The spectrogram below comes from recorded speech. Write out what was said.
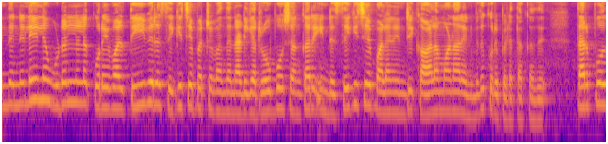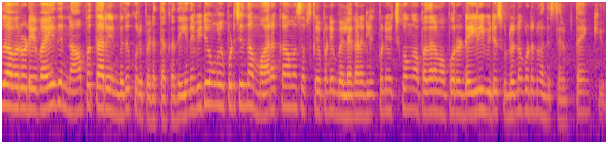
இந்த நிலையில் உடல்நலக் குறைவால் தீவிர சிகிச்சை பெற்று வந்த நடிகர் ரோபோ சங்கர் இன்று சிகிச்சை பலனின்றி காலமானார் என்பது குறிப்பிடத்தக்கது. தற்போது அவருடைய வயது நாற்பத்தாறு என்பது குறிப்பிடத்தக்கது. இந்த வீடியோ உங்களுக்கு பிடிச்சிருந்தா மறக்காமல் சப்ஸ்கிரைப் பண்ணி பெல்லைக்கான கிளிக் பண்ணி வச்சுக்கோங்க. அப்போ தான் நம்ம போகிற டெய்லி வீடியோஸ் உடனுக்குடன் வந்து சேரும். தேங்க்யூ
